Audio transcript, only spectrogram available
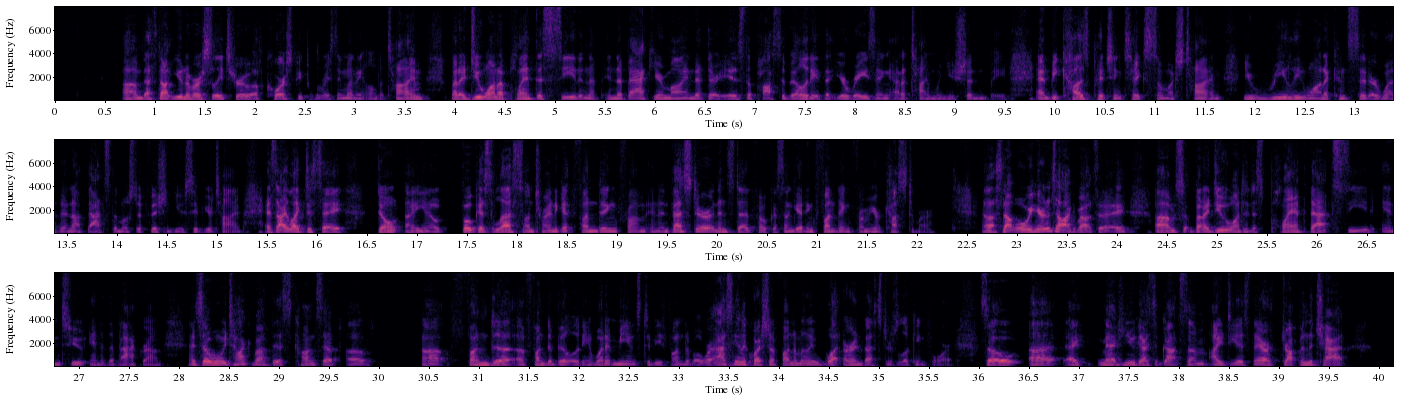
Um, that's not universally true. Of course, people are raising money all the time, but I do want to plant this seed in the in the back of your mind that there is the possibility that you're raising at a time when you shouldn't be. And because pitching takes so much time, you really want to consider whether or not that's the most efficient use of your time. As I like to say, don't uh, you know focus less on trying to get funding from an investor and instead focus on getting funding from your customer. Now that's not what we're here to talk about today, um, so, but I do want to just plant that seed into into the background. And so when we talk about this concept of uh, fund uh, fundability and what it means to be fundable. We're asking the question of fundamentally what are investors looking for? So uh, I imagine you guys have got some ideas there. Drop in the chat.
